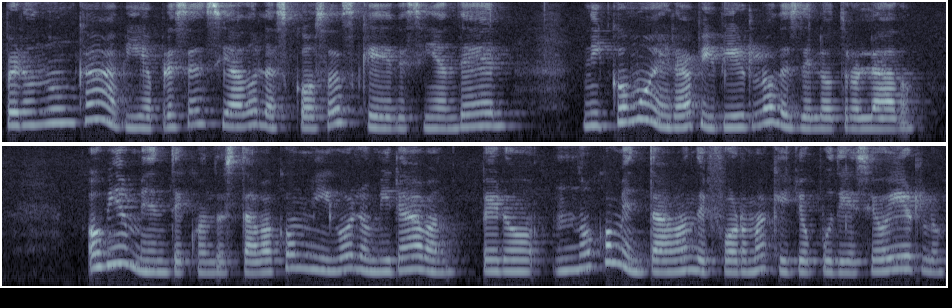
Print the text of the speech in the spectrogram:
pero nunca había presenciado las cosas que decían de él, ni cómo era vivirlo desde el otro lado. Obviamente cuando estaba conmigo lo miraban, pero no comentaban de forma que yo pudiese oírlo.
